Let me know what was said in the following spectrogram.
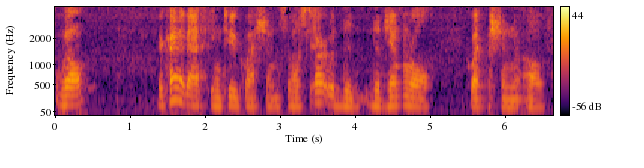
Well, you're kind of asking two questions. So I'll okay. start with the, the general question of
